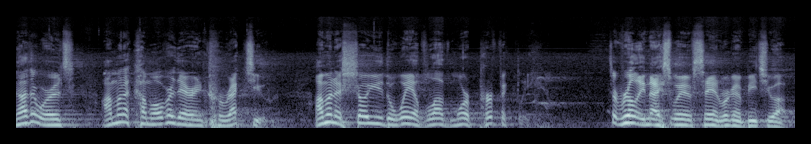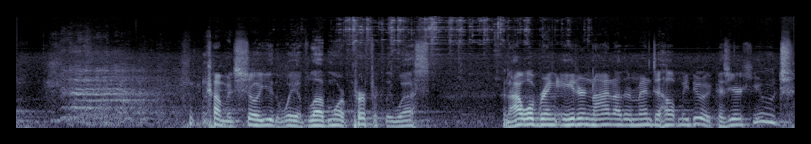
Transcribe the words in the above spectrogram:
In other words, I'm going to come over there and correct you. I'm going to show you the way of love more perfectly. It's a really nice way of saying we're going to beat you up. come and show you the way of love more perfectly, Wes. And I will bring eight or nine other men to help me do it because you're huge.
